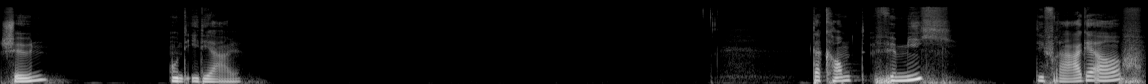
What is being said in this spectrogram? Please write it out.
schön und ideal. Da kommt für mich die Frage auf,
